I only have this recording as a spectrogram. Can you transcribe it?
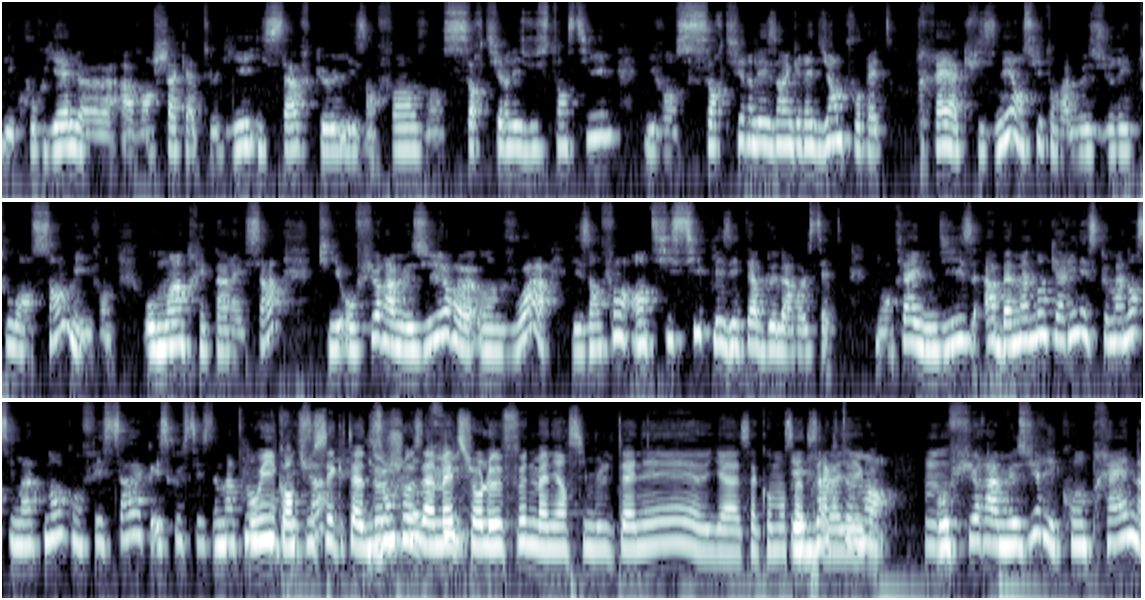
les courriels euh, avant chaque atelier. Ils savent que les enfants vont sortir les ustensiles, ils vont sortir les ingrédients pour être prêts à cuisiner. Ensuite, on va mesurer tout ensemble, mais ils vont au moins préparer ça. Puis au fur et à mesure, euh, on le voit, les enfants anticipent les étapes de la recette. Donc là, ils me disent ah ben maintenant Karine, est-ce que maintenant c'est maintenant qu'on fait ça? Est-ce que c'est maintenant Oui, quand tu sais que tu as deux choses à mettre sur le feu de manière simultanée, y a, ça commence à Exactement. travailler. Mm. Au fur et à mesure, ils comprennent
